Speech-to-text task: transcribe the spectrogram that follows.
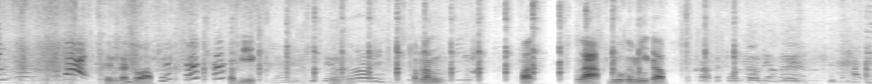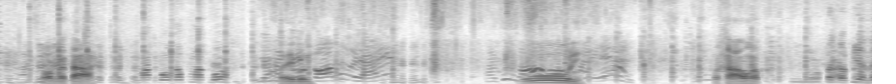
จังเลยก็ได้เครื่องกระสอบกับอีกกำลังฟักหลาบอยู่กับมีครับ ขาดตะกอนตัวเนี่ยเลยสองกระตา มักบ่ครับมักบ่ใส่เบิ่งก้อมือได้โอ้นี่ปลาขาวครับปลาตะเพียน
